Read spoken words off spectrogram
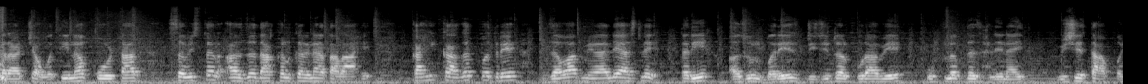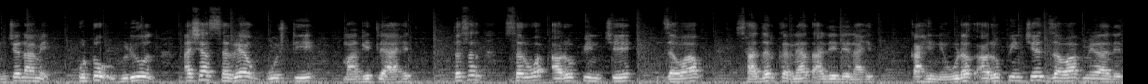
कराडच्या वतीनं कोर्टात सविस्तर अर्ज दाखल करण्यात आला आहे. काही कागदपत्रे जबाब मिळाले असले तरी अजून बरेच डिजिटल पुरावे उपलब्ध झाले नाहीत. विशेषतः पंचनामे फोटो व्हिडिओ अशा सगळ्या गोष्टी मागितल्या आहेत. तसंच सर्व आरोपींचे जबाब सादर करण्यात आलेले नाहीत. काही निवडक आरोपींचे जबाब मिळालेत.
